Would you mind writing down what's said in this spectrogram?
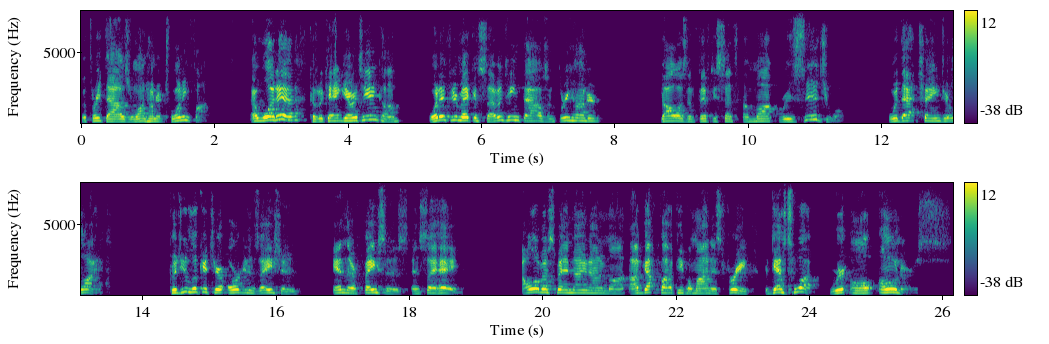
the 3,125. And what if, because we can't guarantee income, what if you're making $17,300.50 a month residual? Would that change your life? Could you look at your organization in their faces and say, hey, All of us spend 99 a month. I've got five people, mine is free. But guess what? We're all owners.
